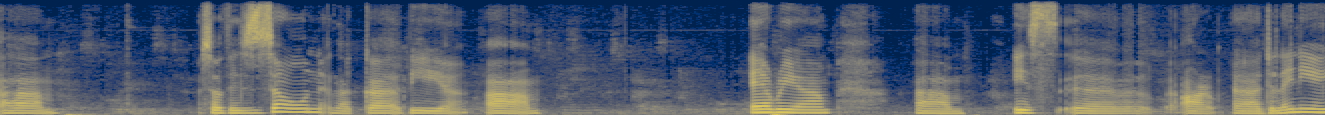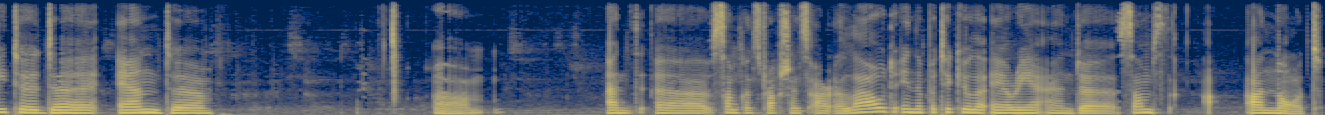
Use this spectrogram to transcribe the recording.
um, so the zone, like the area, is are delineated and and uh, some constructions are allowed in a particular area and uh, some are not.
